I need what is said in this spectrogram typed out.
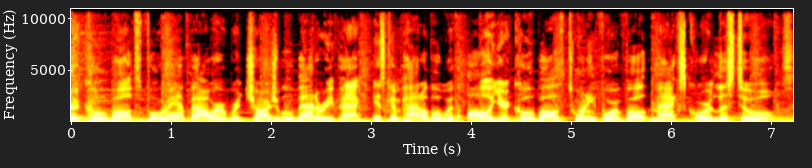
The Kobalt 4 amp hour rechargeable battery pack is compatible with all your Kobalt 24 volt max cordless tools.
